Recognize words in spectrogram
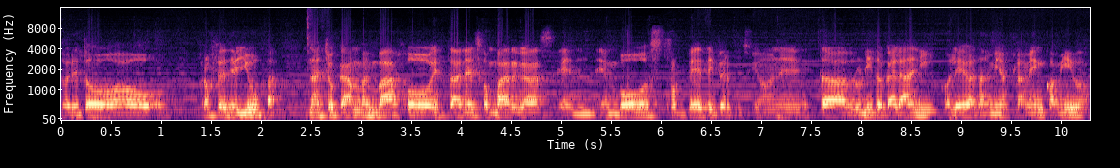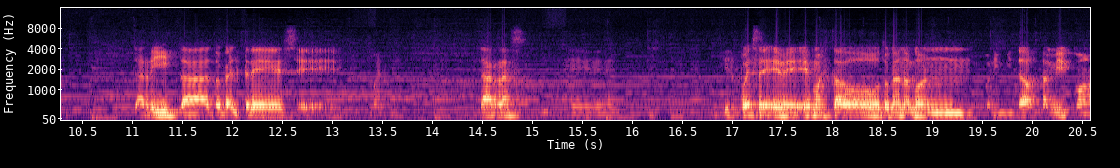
sobre todo profes de Yupa. Nacho Camba en bajo, está Nelson Vargas en, en voz, trompeta y percusiones, está Brunito Calani, colega también, flamenco amigo, guitarrista, toca el 3, eh, bueno, guitarras. eh, y después eh, hemos estado tocando con, invitados también con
